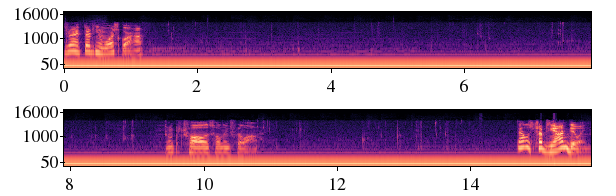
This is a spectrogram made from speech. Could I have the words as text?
He's running 13 war score, huh? Control his holdings for long. What the hell is Trebizond doing?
